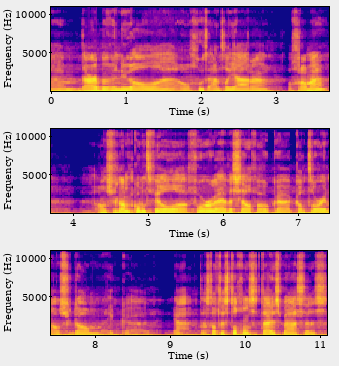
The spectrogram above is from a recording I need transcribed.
Um, daar hebben we nu al, uh, al een goed aantal jaren programma. Uh, Amsterdam komt veel voor. We hebben zelf ook kantoor in Amsterdam. Ik, ja, dus dat is toch onze thuisbasis.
